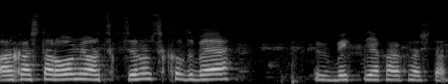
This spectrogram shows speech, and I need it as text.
Arkadaşlar olmuyor artık canım sıkıldı be. Dur bekleyek arkadaşlar.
